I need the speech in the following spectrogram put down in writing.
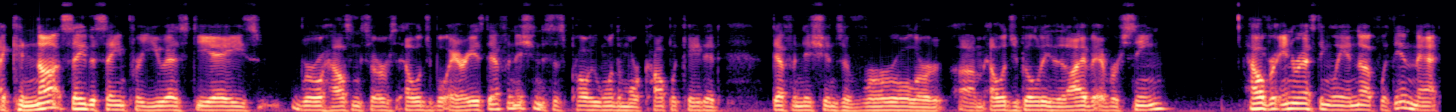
I cannot say the same for USDA's Rural Housing Service eligible areas definition. This is probably one of the more complicated definitions of rural or um, eligibility that I've ever seen. However, interestingly enough, within that,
